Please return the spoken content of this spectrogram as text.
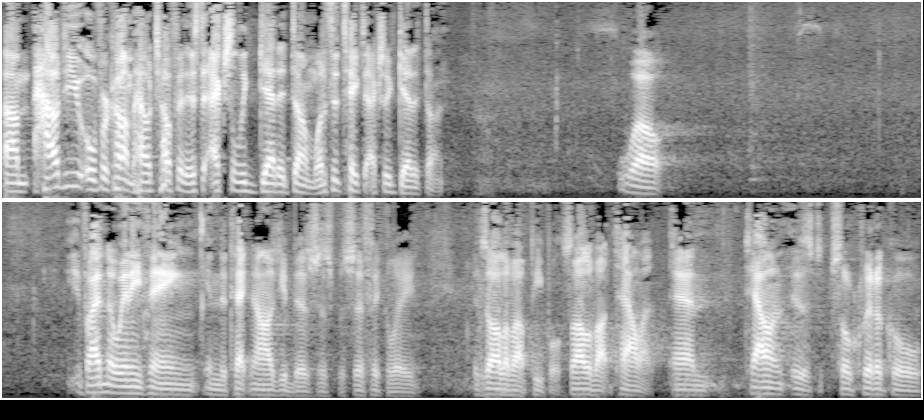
um, how do you overcome how tough it is to actually get it done? What does it take to actually get it done? Well, if I know anything in the technology business specifically, it's all about people. It's all about talent. And talent is so critical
